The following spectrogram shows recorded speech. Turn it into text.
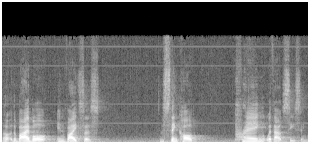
Uh, the Bible invites us to this thing called praying without ceasing.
